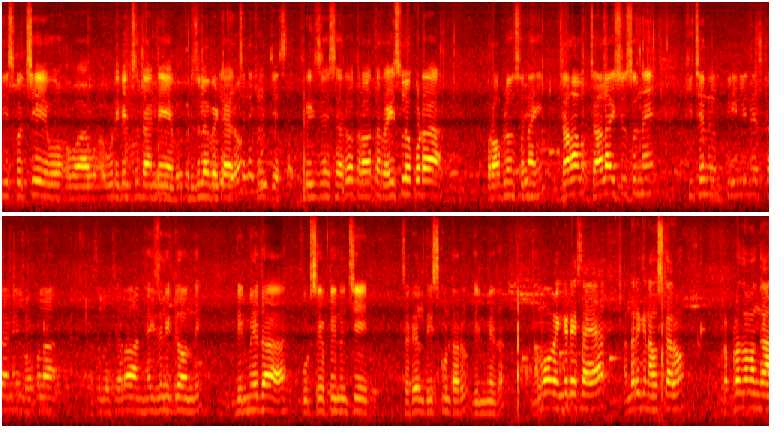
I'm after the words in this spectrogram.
తీసుకొచ్చి ఉడికించి దాన్ని ఫ్రిడ్జ్లో పెట్టారు. ఫ్రీజ్ చేశారు. ఫ్రీజ్ చేశారు. తర్వాత రైస్లో కూడా ప్రాబ్లమ్స్ ఉన్నాయి. చాలా చాలా ఇష్యూస్ ఉన్నాయి. కిచెన్ క్లీన్లీనెస్ కానీ లోపల అసలు చాలా అన్హైజీనిక్గా ఉంది. దీని మీద ఫుడ్ సేఫ్టీ నుంచి చర్యలు తీసుకుంటారు దీని మీద. నమో వెంకటేశాయ అందరికీ నమస్కారం. ప్రప్రథమంగా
